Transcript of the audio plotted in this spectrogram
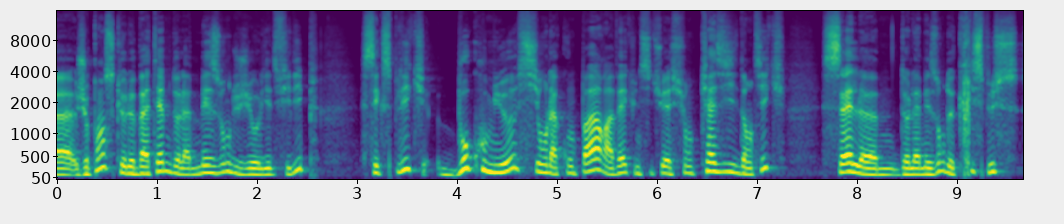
euh, je pense que le baptême de la maison du geôlier de Philippe s'explique beaucoup mieux si on la compare avec une situation quasi identique, celle euh, de la maison de Crispus,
